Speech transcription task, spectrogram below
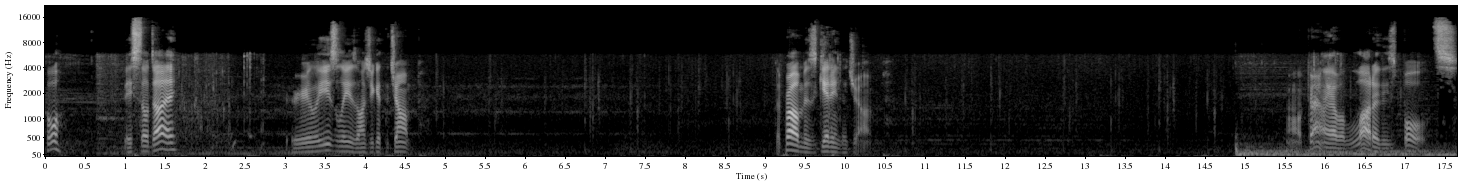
Cool. They still die. Really easily as long as you get the jump. The problem is getting the jump. Well, apparently I have a lot of these bolts.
